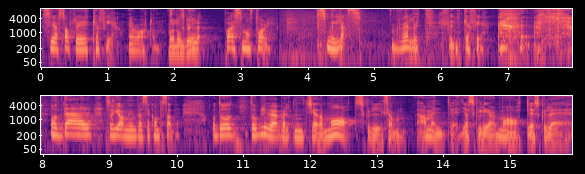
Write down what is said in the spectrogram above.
Så jag startade ett café när jag var 18. Var låg det? På Östermalmstorg. Smillas. Väldigt fint café. och där, som jag och min bästa kompis hade. Och då, då blev jag väldigt intresserad av mat. Skulle liksom, ja, men, du vet, jag skulle göra mat. Och jag, skulle,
